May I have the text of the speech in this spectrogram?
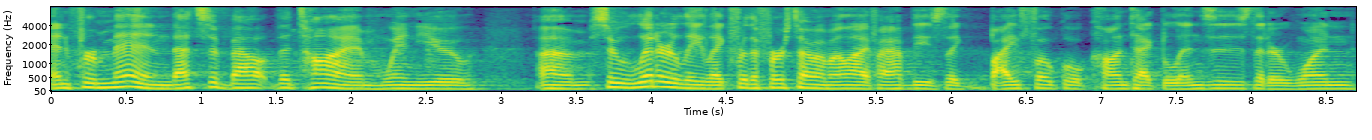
And for men, that's about the time when you, um, so literally, like for the first time in my life, I have these like bifocal contact lenses that are one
